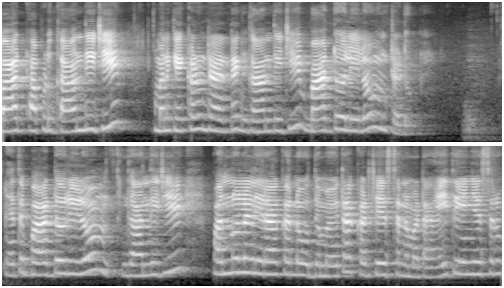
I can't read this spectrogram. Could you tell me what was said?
బా అప్పుడు గాంధీజీ మనకి ఎక్కడ ఉంటాడంటే గాంధీజీ బార్డోలీలో ఉంటాడు. అయితే బార్డోలీలో గాంధీజీ పన్నుల నిరాకరణ ఉద్యమం అయితే అక్కడ చేస్తారనమాట అయితే ఏం చేస్తారు?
